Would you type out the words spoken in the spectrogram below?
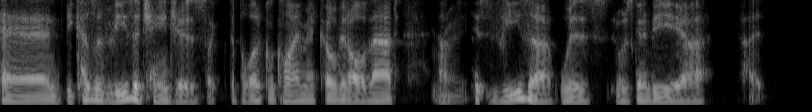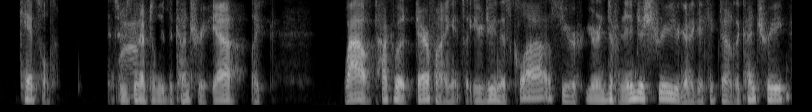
and because of visa changes, like the political climate, COVID, all of that, Right. his visa was was going to be canceled, and so he's gonna have to leave the country. Yeah, like wow, talk about terrifying. It's like you're doing this class, you're you're in a different industry, you're going to get kicked out of the country.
